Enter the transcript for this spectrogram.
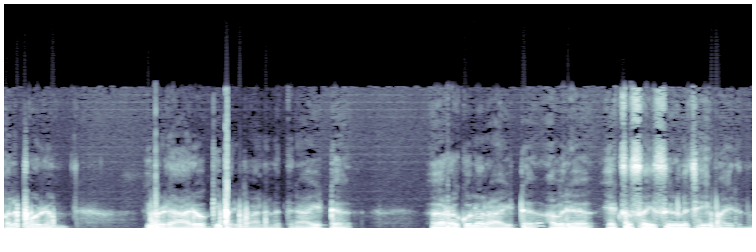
പലപ്പോഴും ഇവരുടെ ആരോഗ്യ പരിപാലനത്തിനായിട്ട് റെഗുലറായിട്ട് അവർ എക്സസൈസുകൾ ചെയ്യുമായിരുന്നു.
